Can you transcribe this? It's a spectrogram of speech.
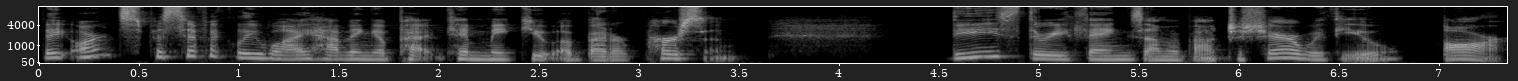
they aren't specifically why having a pet can make you a better person. These three things I'm about to share with you are.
